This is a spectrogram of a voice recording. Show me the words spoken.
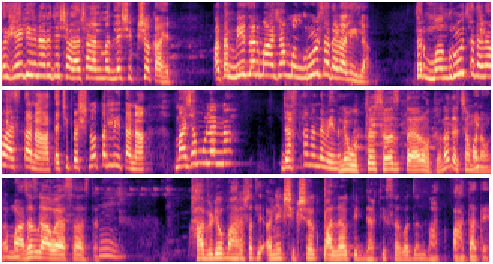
तर हे लिहिणारे जे शाळा शाळांमधले शिक्षक आहेत आता मी जर माझ्या मंगरूळचा धडा लिहिला तर मंगरूळचा धडा वाचताना त्याची प्रश्नोत्तर लिहिताना माझ्या मुलांना जास्त आनंद आणि उत्तर सहज तयार होतं ना त्याच्या मनामध्ये. माझंच गाव आहे असं असतं. हा व्हिडिओ महाराष्ट्रातले अनेक शिक्षक पालक विद्यार्थी सर्वजण पाहत- पाहतात आहे.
